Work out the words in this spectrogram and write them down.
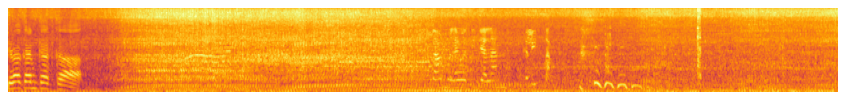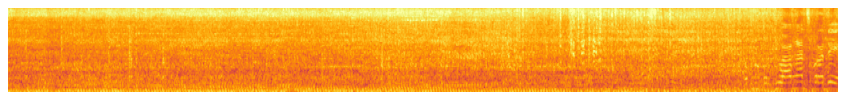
Silakan kakak. Kita melewati jalan kelitang. perjuangan seperti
